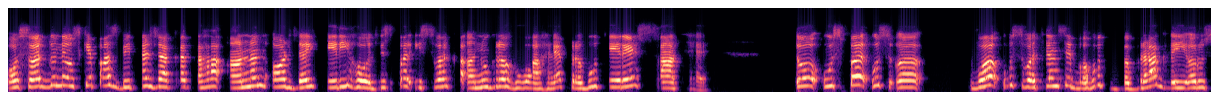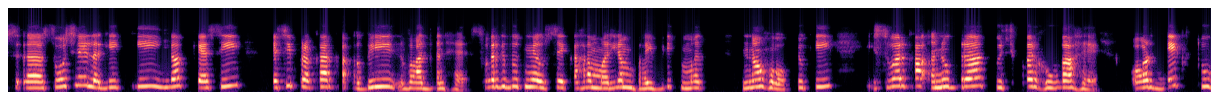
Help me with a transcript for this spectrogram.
और स्वर्गदूत ने उसके पास भीतर जाकर कहा, आनंद और जय तेरी हो, जिस पर ईश्वर का अनुग्रह हुआ है, प्रभु तेरे साथ है। तो उस पर उस वह उस वचन से बहुत घबरा गई और उस सोचने लगी कि यह कैसी कैसी प्रकार का अभिवादन है। स्वर्गदूत ने उससे कहा, मरियम, भयभीत मत न हो, क्योंकि ईश्वर का अनुग्रह तुझ पर हुआ है और देख, तू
